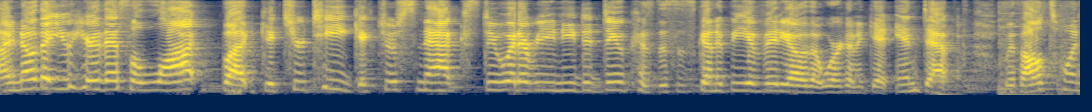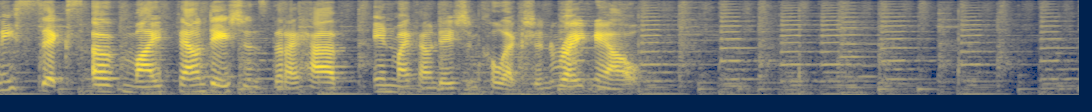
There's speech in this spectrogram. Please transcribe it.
I know that you hear this a lot, but get your tea, get your snacks, do whatever you need to do because this is going to be a video that we're going to get in depth with all 26 of my foundations that I have in my foundation collection right now.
